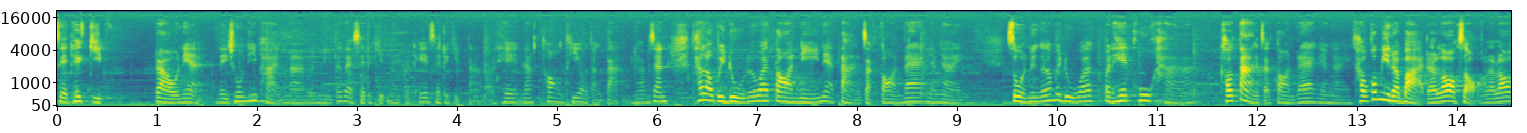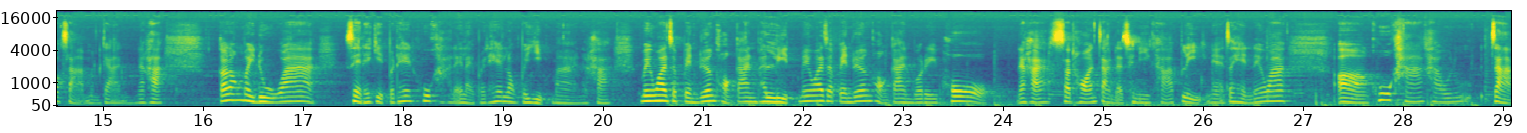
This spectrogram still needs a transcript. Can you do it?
เศรษฐกิจ เราเนี่ยในช่วงที่ผ่านมามันมีตั้งแต่เศรษฐกิจในประเทศเศรษฐกิจต่างประเทศนักท่องเที่ยวต่างๆนะเพราะฉะนั้นถ้าเราไปดูด้วยว่าตอนนี้เนี่ยต่างจากตอนแรกยังไง ส่วนหนึ่งก็ต้องไปดูว่าประเทศคู่ค้าเขาต่างจากตอนแรกยังไงเขาก็มีระบาดระลอก 2 ระลอก 3 เหมือนกันนะคะ ก็ต้องไปดูว่าเศรษฐกิจประเทศคู่ค้าหลาย ๆ ประเทศลองไปหยิบมานะคะ ไม่ว่าจะเป็นเรื่องของการผลิต ไม่ว่าจะเป็นเรื่องของการบริโภคนะคะ สะท้อนจากดัชนีค้าปลีกเนี่ยจะเห็นได้ว่าคู่ค้าเขาจาก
